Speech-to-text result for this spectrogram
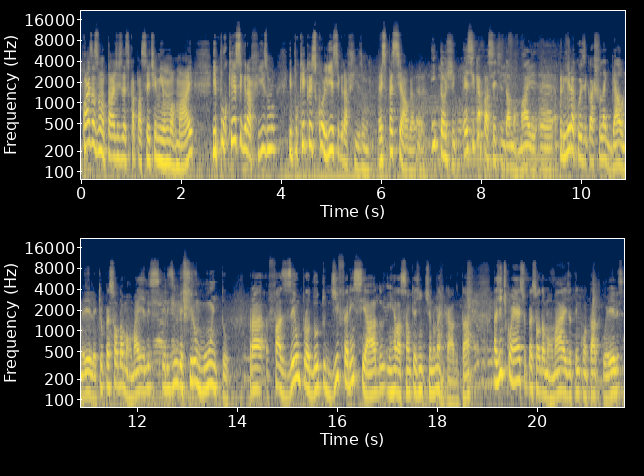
quais as vantagens desse capacete M1 Mormai e por que esse grafismo e por que, que eu escolhi esse grafismo. É especial, galera. Então, Chico, esse capacete da Mormai, é, a primeira coisa que eu acho legal nele é que o pessoal da Mormai, eles, eles investiram muito para fazer um produto diferenciado em relação ao que a gente tinha no mercado, tá? A gente conhece o pessoal da Mormai, já tem contato com eles,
